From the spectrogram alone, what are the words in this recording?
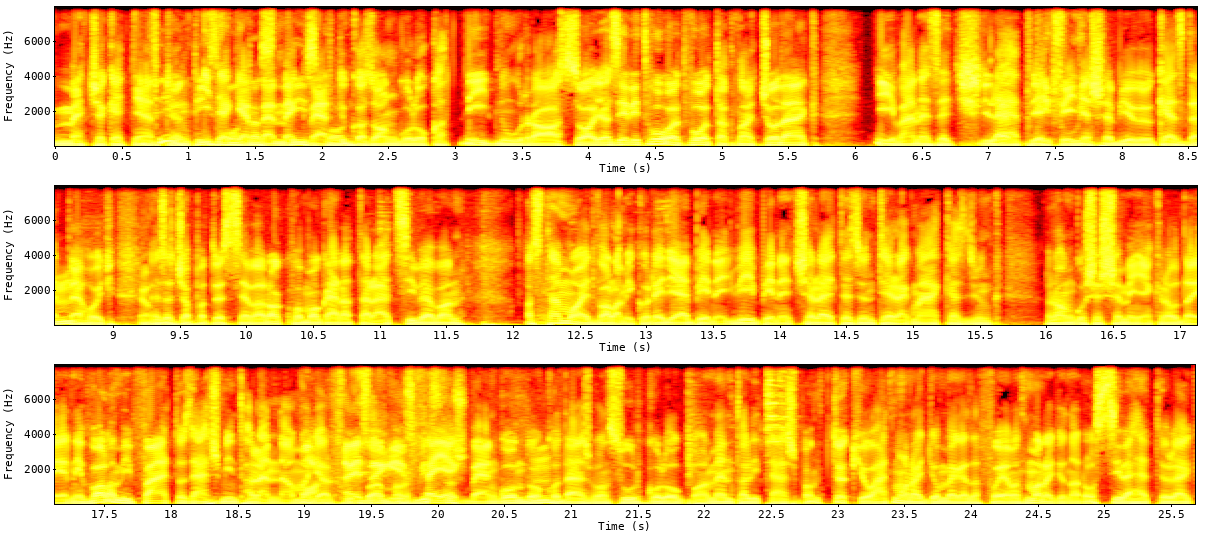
meccseket nyertünk, idegenben megvertük az angolokat négy nurra, szóval azért itt volt, voltak nagy csodák, Nyilván ez egy lehet, hogy egy fényesebb jövő kezdete, hogy Ja. ez a csapat össze van rakva, magára talált szíve van. Aztán majd valamikor egy EB-n, egy VB-n, egy selejtezőn tényleg már kezdünk rangos eseményekre odaérni. Valami változás, mintha lenne a magyar ez futballban. Fejekben, gondolkodásban, szurkolókban, mentalitásban. Tök jó, hát maradjon meg ez a folyamat, maradjon a Rossi lehetőleg.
